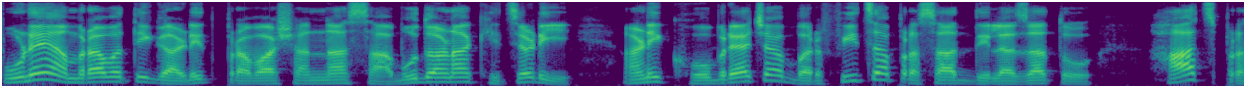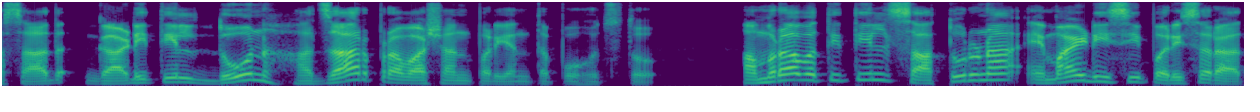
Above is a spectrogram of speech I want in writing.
पुणे अमरावती गाडीत प्रवाशांना साबुदाणा खिचडी आणि खोबऱ्याच्या बर्फीचा प्रसाद दिला जातो. हाच प्रसाद गाडीतील दोन हजार प्रवाशांपर्यंत पोहोचतो. अमरावतीतील सातुर्णा एमआयडीसी परिसरात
